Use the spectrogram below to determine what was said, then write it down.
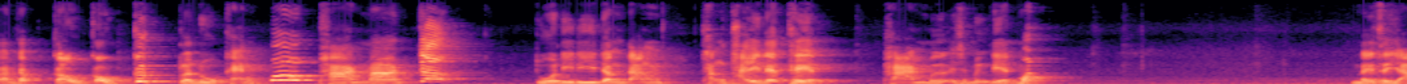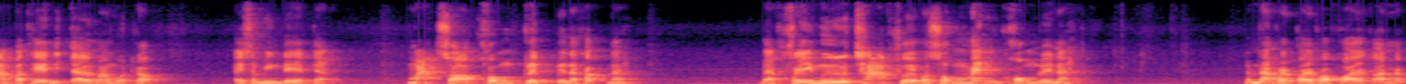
กันครับ เก่าเก่ากึกกระดูกแข็งป๊อกผ่านมาเยอะตัวดีๆ ดัง ๆ ทั้งไทยและเทศ ผ่านมือไอ้สมิงเดชหมด ในสยามประเทศนี่เจอมาหมดแล้ว ไอ้สมิงเดชเนี่ยหมัดศอกคมกริบเลยนะครับนะ แบบฝีมือฉาบฉวยผสมแม่นคมเลยนะ น้ำหนักปล่อยๆพอๆกันครับ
